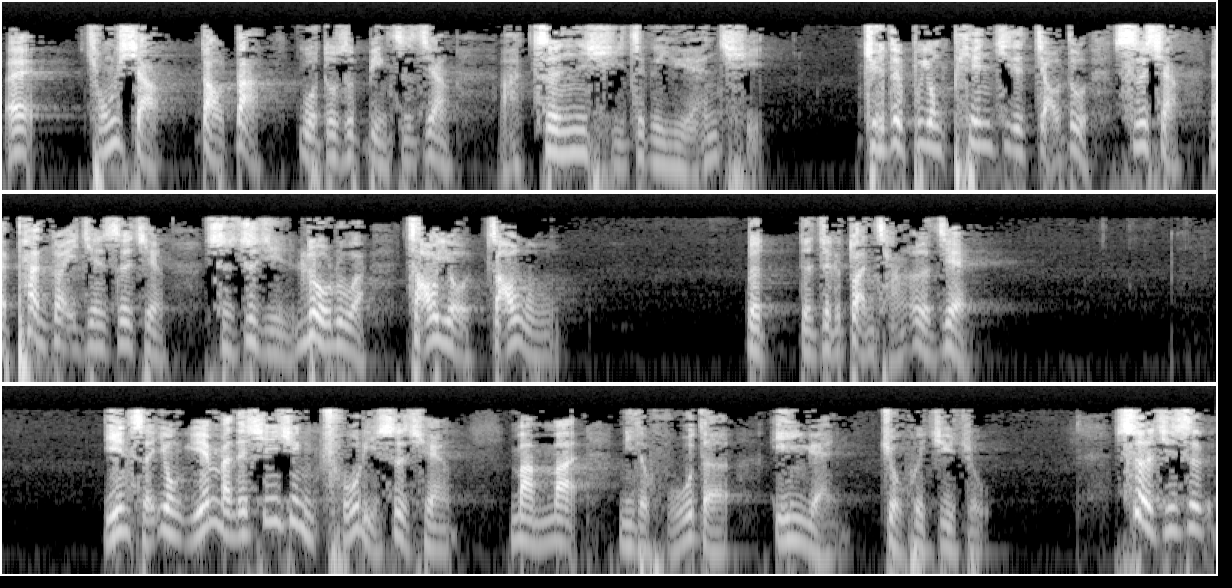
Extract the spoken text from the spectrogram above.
哎。从小到大，我都是秉持这样啊，珍惜这个缘起，绝对不用偏激的角度思想来判断一件事情，使自己落入啊早有早无的的这个断肠恶见。因此，用圆满的心性处理事情，慢慢你的福德因缘就会记住。色即是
